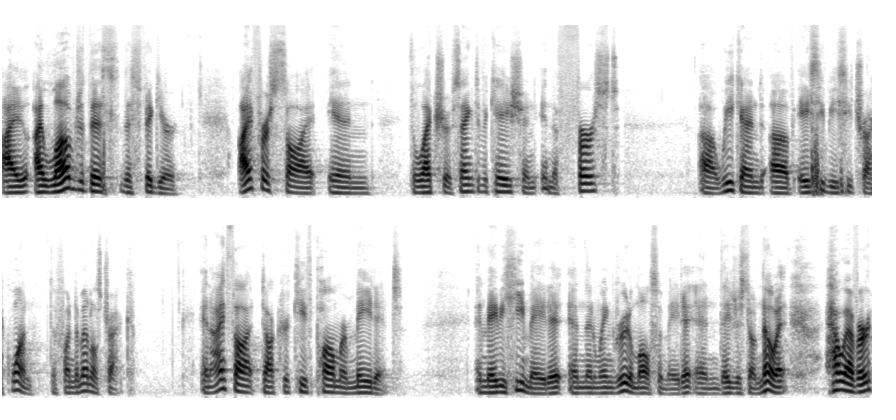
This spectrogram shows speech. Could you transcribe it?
I, I loved this, this figure. I first saw it in the lecture of sanctification in the first uh, weekend of ACBC Track 1, the fundamentals track. And I thought Dr. Keith Palmer made it. And maybe he made it, and then Wayne Grudem also made it, and they just don't know it. However,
